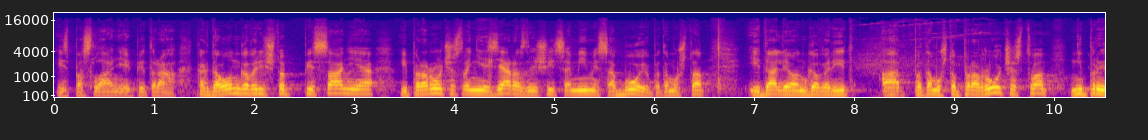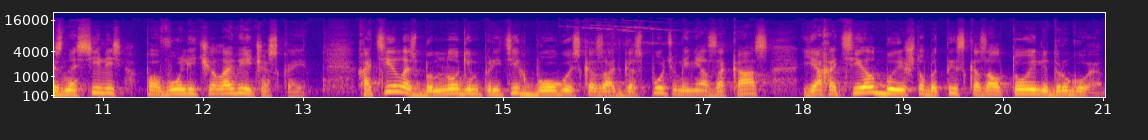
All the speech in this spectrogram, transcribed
из послания Петра, когда он говорит, что Писание и пророчество нельзя разрешить самими собою, потому что, и далее он говорит, а, потому что пророчества не произносились по воле человеческой. Хотелось бы многим прийти к Богу и сказать, Господь, у меня заказ, я хотел бы, чтобы ты сказал то или другое.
